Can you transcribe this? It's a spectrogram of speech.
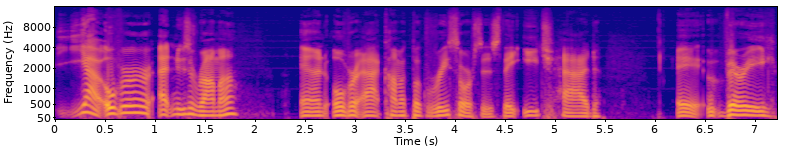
yeah, over at Newsarama and over at Comic Book Resources, they each had a very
